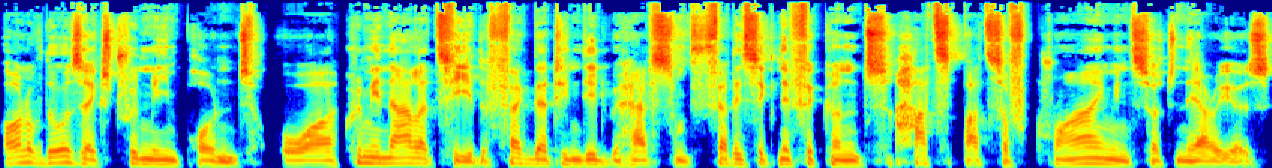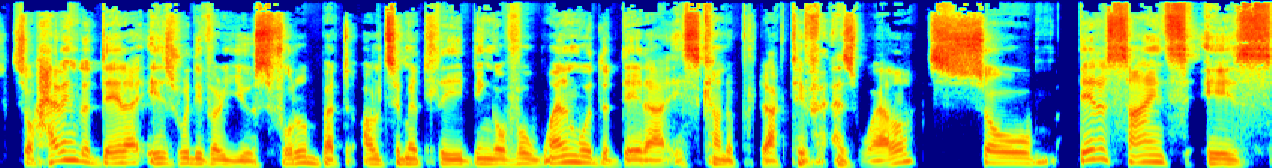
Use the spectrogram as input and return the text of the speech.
all of those are extremely important. Or criminality, the fact that indeed we have some fairly significant hotspots of crime in certain areas. So having the data is really very useful, but ultimately being overwhelmed with the data is counterproductive as well. So data science is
